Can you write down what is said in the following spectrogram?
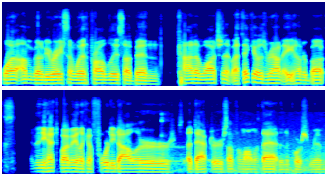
what I'm going to be racing with probably. So I've been kind of watching it. But I think it was around eight hundred bucks, and then you have to buy maybe like a forty dollar adapter or something along with that, and of course rim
